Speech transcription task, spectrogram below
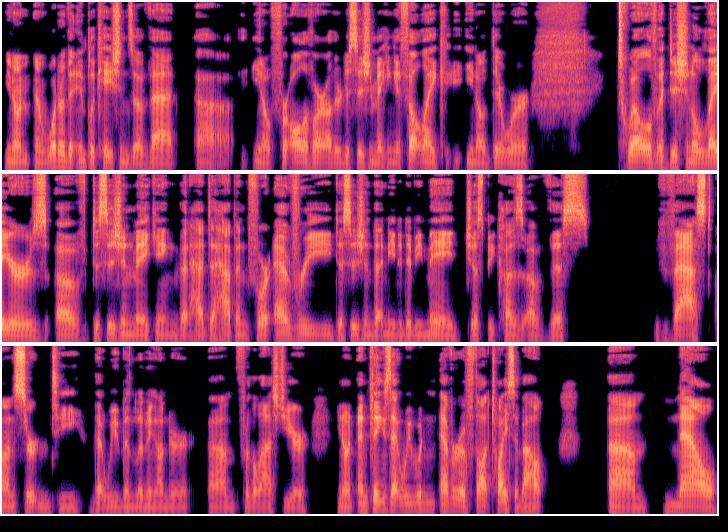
you know and, and what are the implications of that uh you know for all of our other decision making it felt like you know there were 12 additional layers of decision making that had to happen for every decision that needed to be made just because of this vast uncertainty that we've been living under um, for the last year you know, and things that we wouldn't ever have thought twice about. Um, now,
